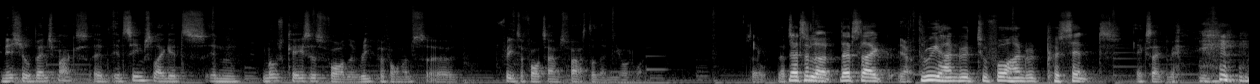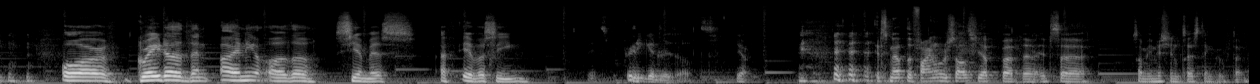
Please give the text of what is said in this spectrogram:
initial benchmarks, it, it seems like it's in most cases for the read performance uh, three to four times faster than the old one. So that's, That's a lot. That's like Yeah. 300 to 400 percent, Exactly. or greater than any other CMS I've ever seen. It's pretty good results. It's not the final results yet, but uh, it's uh, some initial testing we've done.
